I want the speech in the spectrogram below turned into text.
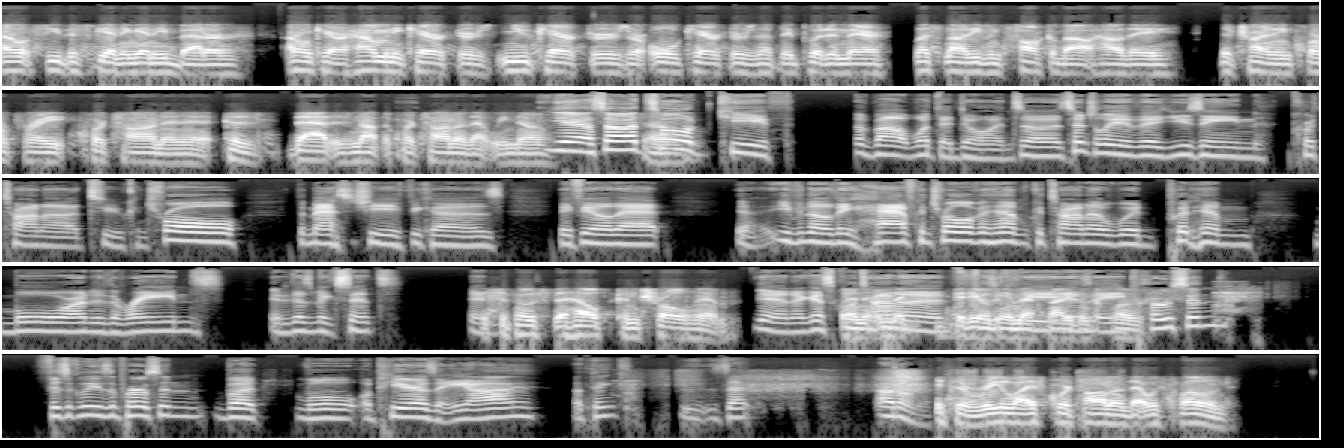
I don't see this getting any better. I don't care how many characters, new characters or old characters that they put in there. Let's not even talk about how they they're trying to incorporate Cortana in it because that is not the Cortana that we know. Yeah, so I So- told Keith about what they're doing. So essentially, they're using Cortana to control the Master Chief because they feel that yeah, even though they have control over him, Cortana would put him more under the reins, and it doesn't make sense. And It's supposed to help control him. yeah, and I guess And in the Cortana video game, that's not is even a close. person, physically as a person, but will appear as an AI. I think is that. I don't know. It's a real life Cortana that was cloned.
